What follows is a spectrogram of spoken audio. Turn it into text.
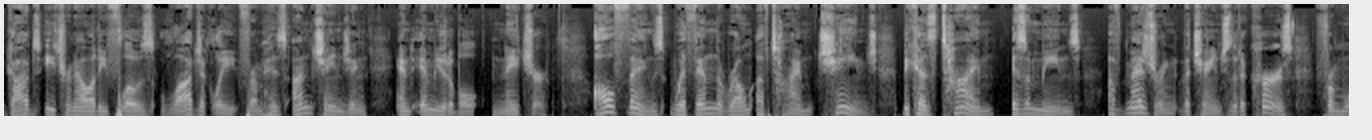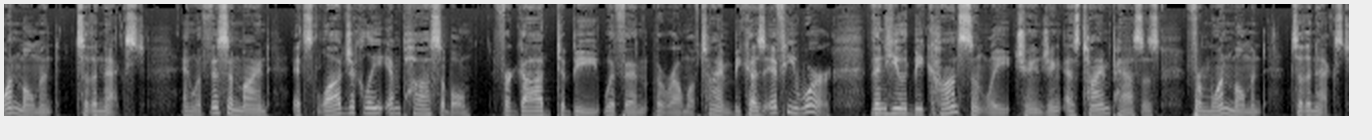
God's eternality flows logically from his unchanging and immutable nature. All things within the realm of time change because time is a means of measuring the change that occurs from one moment to the next. And with this in mind, it's logically impossible for God to be within the realm of time. Because if he were, then he would be constantly changing as time passes from one moment to the next.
